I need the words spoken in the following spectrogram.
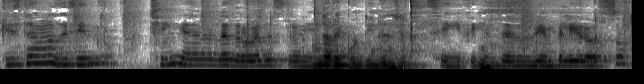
¿Qué estábamos diciendo? Chinga, las drogas destruyen. De la incontinencia. Sí, fíjense, es bien peligroso.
